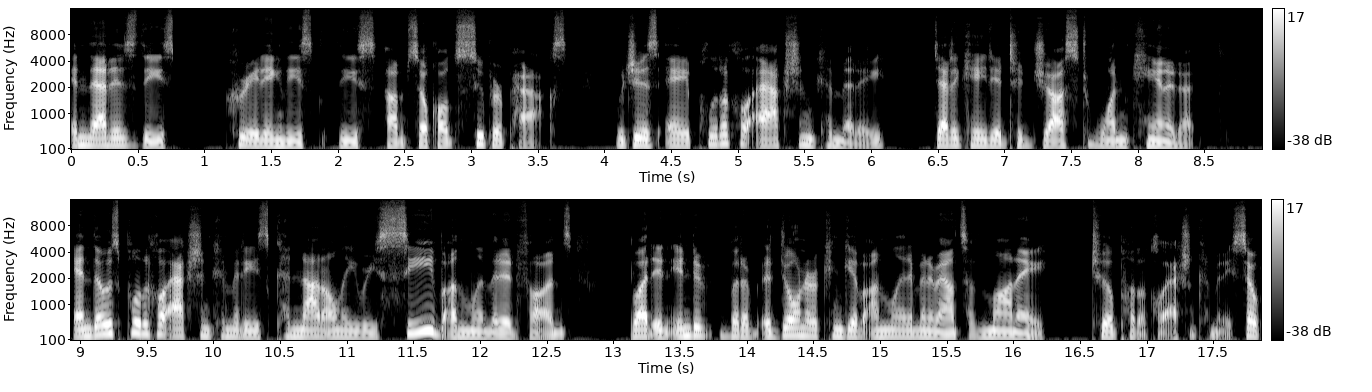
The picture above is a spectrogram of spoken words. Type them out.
and that is these creating these these um, so-called super PACs, which is a political action committee dedicated to just one candidate. And those political action committees can not only receive unlimited funds, but an indi- but a, a donor can give unlimited amounts of money to a political action committee. So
